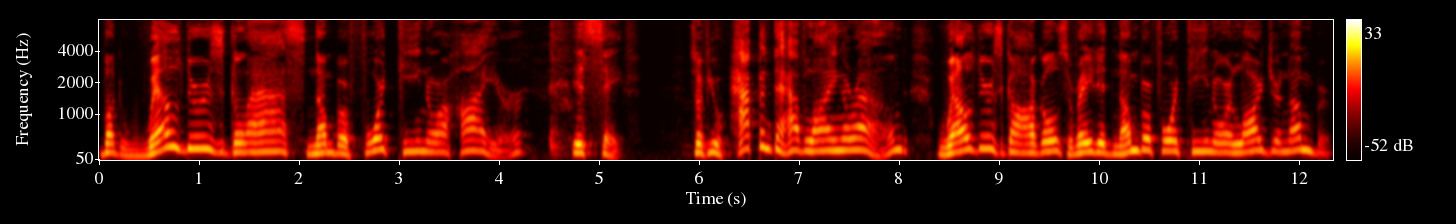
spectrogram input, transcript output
But welder's glass number 14 or higher is safe. So if you happen to have lying around welder's goggles rated number 14 or a larger number,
